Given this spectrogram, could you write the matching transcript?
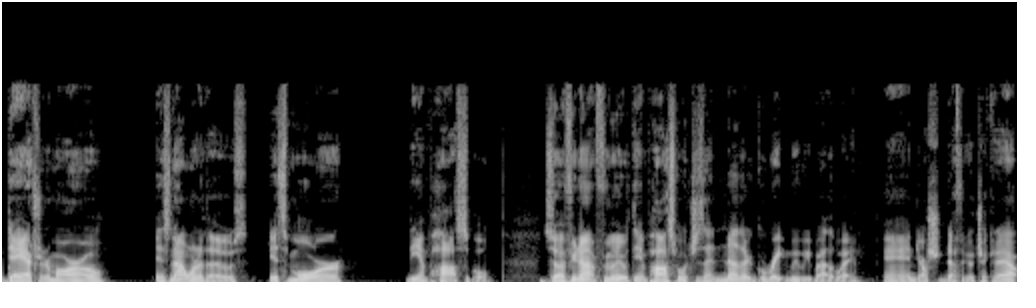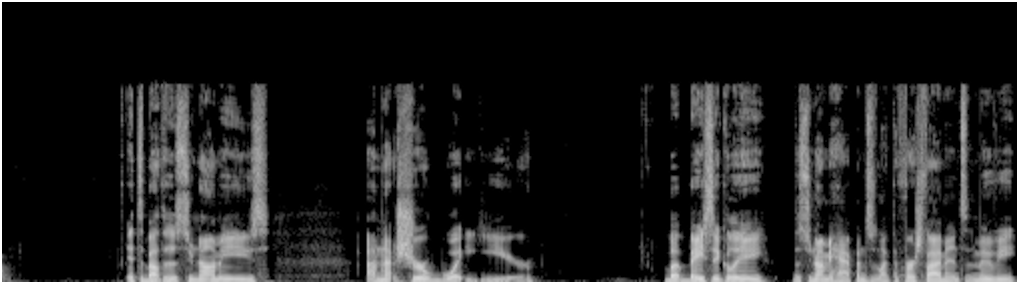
Day After Tomorrow, it's not one of those. It's more The Impossible. So if you're not familiar with The Impossible, which is another great movie, by the way, and y'all should definitely go check it out. It's about the tsunamis. I'm not sure what year, but basically the tsunami happens in like the first five minutes of the movie,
